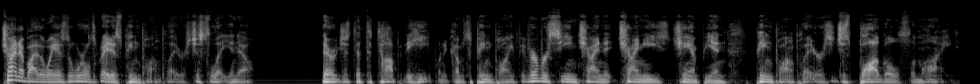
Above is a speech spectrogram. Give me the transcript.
China, by the way, is the world's greatest ping pong players. Just to let you know, they're just at the top of the heap when it comes to ping pong. If you've ever seen China Chinese champion ping pong players, it just boggles the mind.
